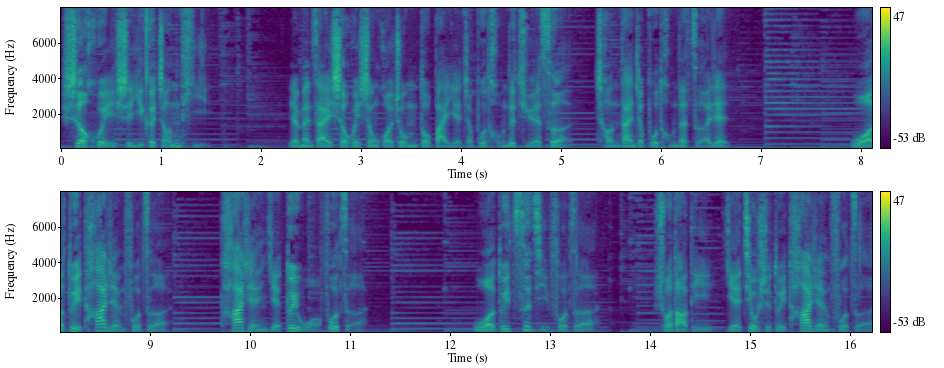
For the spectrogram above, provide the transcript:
社会是一个整体，人们在社会生活中都扮演着不同的角色，承担着不同的责任。我对他人负责，他人也对我负责。我对自己负责。说到底，也就是对他人负责，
